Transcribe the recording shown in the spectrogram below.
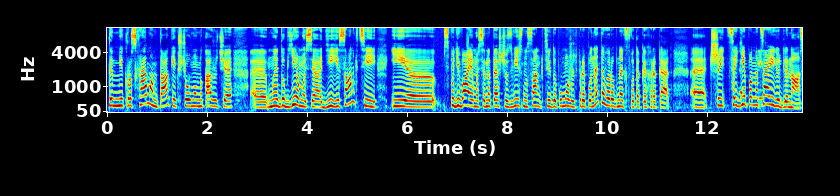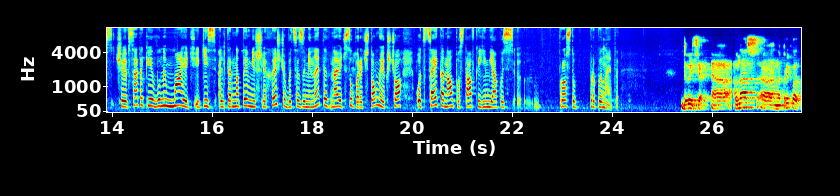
тим мікросхемам, так, якщо, умовно кажучи, ми доб'ємося дії санкцій і сподіваємося на те, що звісно санкції допоможуть припинити виробництво таких ракет. Е, Чи це є панацеєю для нас? Чи все-таки вони мають якісь альтернативні шляхи, щоб це замінити, навіть всупереч тому, якщо от цей канал поставки їм якось е, просто припинити? Дивіться, е, у нас, наприклад,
